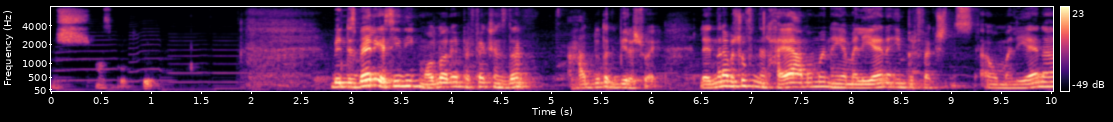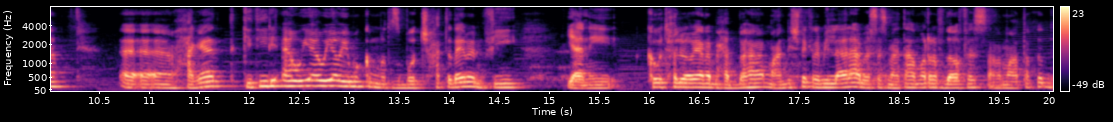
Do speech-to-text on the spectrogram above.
مش مظبوط. بالنسبة لي يا سيدي موضوع ال imperfections ده حدوتة كبيرة شوية. لأن أنا بشوف إن الحياة عموما هي مليانة imperfections أو مليانة آه، آه، آه، حاجات كتير قوي قوي قوي ممكن ما تظبطش. حتى دايما في يعني quote حلو قوي أنا بحبها. ما عنديش فكرة مين اللي قالها بس سمعتها مرة في The Office على ما أعتقد.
